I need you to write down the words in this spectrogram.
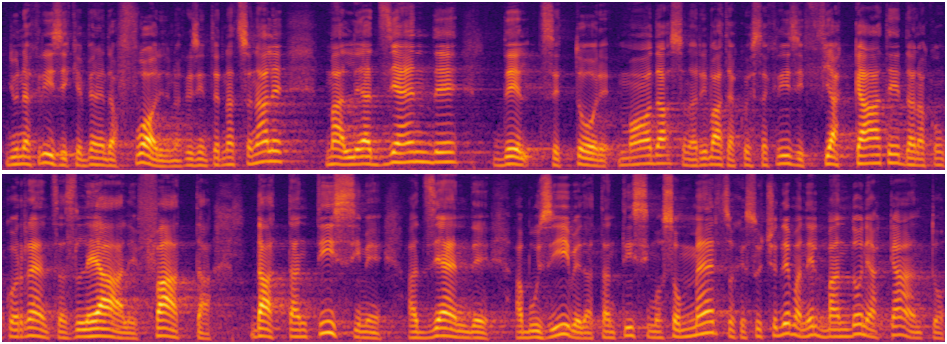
di una crisi che viene da fuori, di una crisi internazionale, ma le aziende del settore moda sono arrivate a questa crisi fiaccate da una concorrenza sleale fatta da tantissime aziende abusive, da tantissimo sommerso che succedeva nel bandone accanto.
